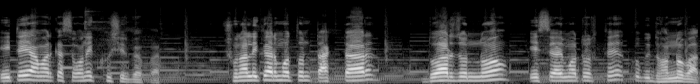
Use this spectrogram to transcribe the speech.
এটাই আমার কাছে অনেক খুশির ব্যাপার। সোনালিকার মতন ট্রাক্টর দেওয়ার জন্য এসিআই মোটরসকে খুবই ধন্যবাদ।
